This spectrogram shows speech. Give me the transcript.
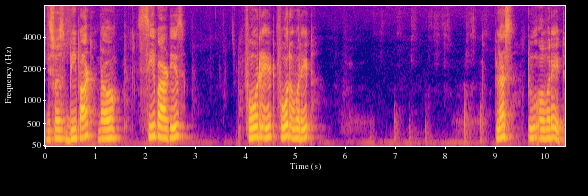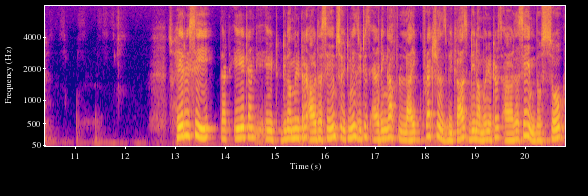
this was b part. Now c part is 4 8 4 over 8 plus 2 over 8 so here we see that 8 and 8 denominator are the same. So it means it is adding up like fractions because denominators are the same. So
